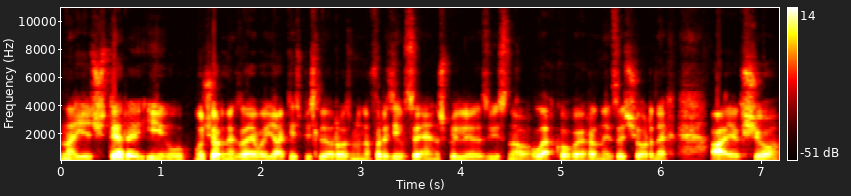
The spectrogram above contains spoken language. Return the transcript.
на Е4, і у чорних зайва якість після розміну ферзів це еншпіль, звісно, легко виграний за чорних. А якщо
